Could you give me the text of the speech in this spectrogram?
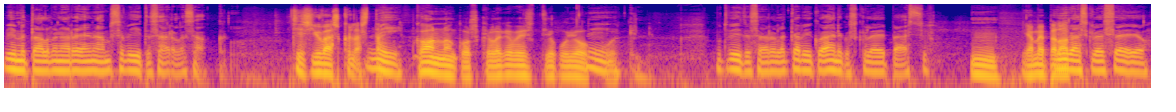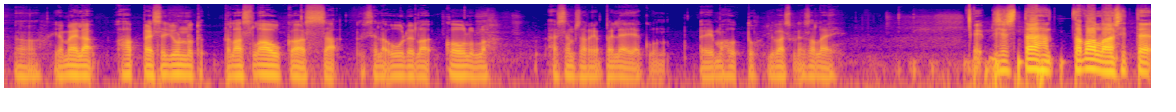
viime talvena reenaamassa Viitasaarella saakka. Siis Jyväskylästä? Niin. Kannankoskella kävi sitten joku joukkuekin. Niin. Mutta Viitasaarella kävi, kun Äänekoskelle ei päässyt. Mm. Ja me pelat... Jyväskylässä ei ole. No, ja meillä happeissa junnut pelas Laukaassa siellä uudella koululla SM-sarjan pelejä, kun ei mahuttu Jyväskylän saleihin. Siis tämähän tavallaan sitten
